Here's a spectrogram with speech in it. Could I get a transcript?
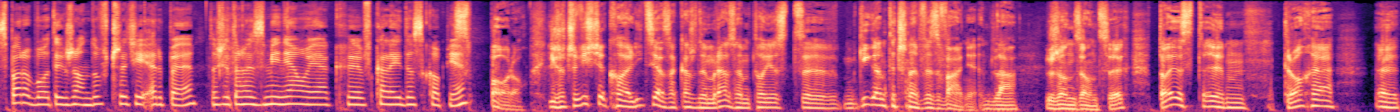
Sporo było tych rządów trzeciej RP. To się trochę zmieniało jak w kalejdoskopie. Sporo. I rzeczywiście koalicja za każdym razem to jest y, gigantyczne wyzwanie dla rządzących. To jest y, trochę y,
